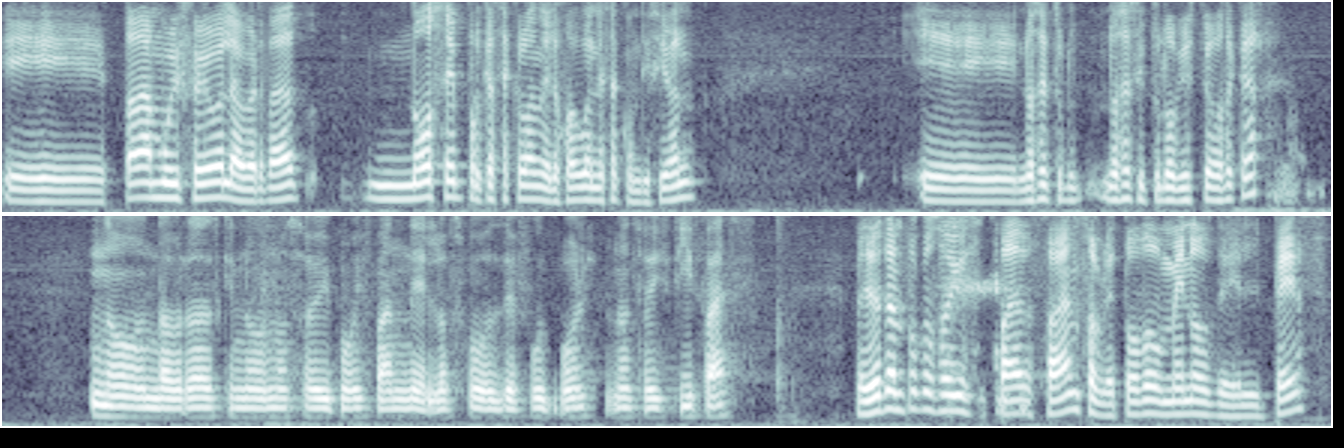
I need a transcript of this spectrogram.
Eh, estaba muy feo, la verdad. No sé por qué sacaron el juego en esa condición. Eh, no sé, tú- no sé si tú lo viste, Oscar. No, la verdad es que no, no soy muy fan de los juegos de fútbol, no soy FIFAs. Yo tampoco soy fa- fan, sobre todo menos del PES.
